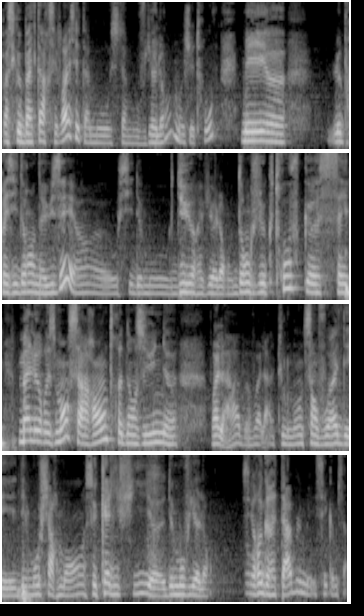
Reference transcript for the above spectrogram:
parce que bâtard, c'est vrai, c'est un mot, c'est un mot violent, moi je trouve. Mais euh, le président en a usé hein, aussi de mots durs et violents. Donc je trouve que c'est malheureusement ça rentre dans une voilà, ben voilà, tout le monde s'envoie des, des, mots charmants, se qualifie euh, de mots violents. C'est regrettable, mais c'est comme ça.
